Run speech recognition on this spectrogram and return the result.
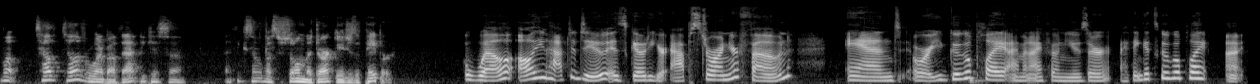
Well, tell tell everyone about that because uh, I think some of us are still in the dark ages of paper. Well, all you have to do is go to your app store on your phone and or you Google Play. I'm an iPhone user. I think it's Google Play. Uh,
